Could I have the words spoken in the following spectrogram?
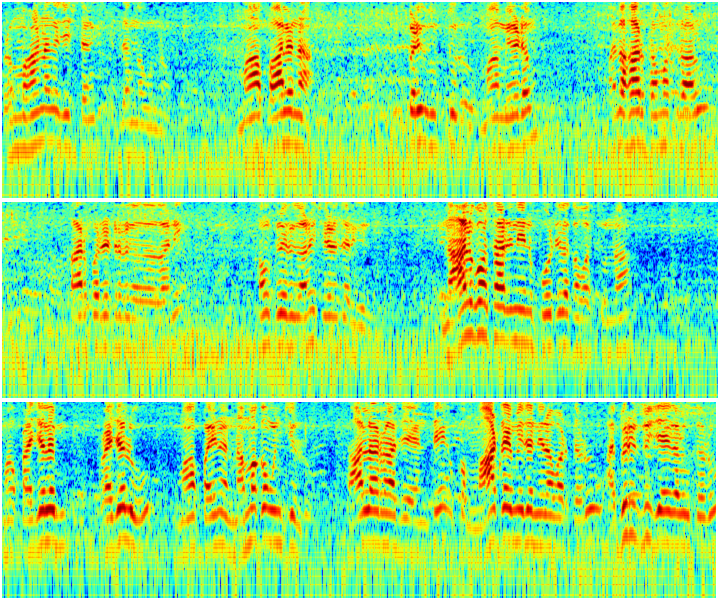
బ్రహ్మాండంగా చేసడానికి సిద్ధంగా ఉన్నాం. మా పాలన ఇప్పటికి చూస్తున్నారు మా మేడం పదహారు సంవత్సరాలు కార్పొరేటర్గా కానీ కౌన్సిలర్ కానీ చేయడం జరిగింది. నాలుగోసారి నేను పోటీలకు వస్తున్నా. మా ప్రజల ప్రజలు మా పైన నమ్మకం ఉంచిండ్రు రాజయ్య అంటే ఒక మాట మీద నిలబడతాడు అభివృద్ధి చేయగలుగుతాడు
